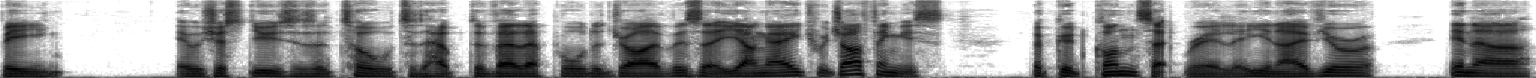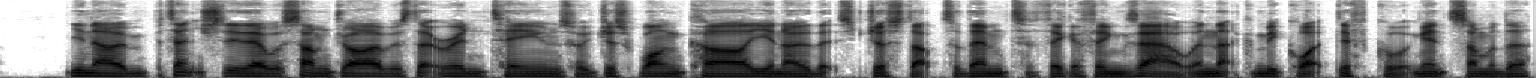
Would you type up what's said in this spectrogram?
be it was just used as a tool to help develop all the drivers at a young age, which I think is a good concept, really. You know, if you're in a, you know, potentially there were some drivers that are in teams with just one car, you know, that's just up to them to figure things out. And that can be quite difficult against some of the,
